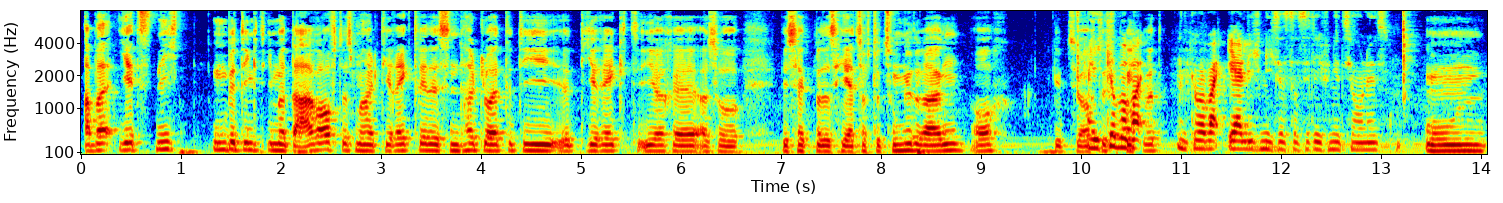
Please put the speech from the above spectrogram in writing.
aber jetzt nicht unbedingt immer darauf, dass man halt direkt redet. Es sind halt Leute, die äh, direkt ihre, also wie sagt man, das Herz auf der Zunge tragen auch. Gibt es ja auch Ich glaube aber, glaube aber ehrlich nicht, dass das die Definition ist. Und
